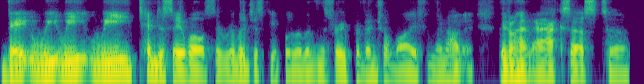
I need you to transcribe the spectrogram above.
they we we we tend to say well it's the religious people who are living this very provincial life and they're not they don't have access to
